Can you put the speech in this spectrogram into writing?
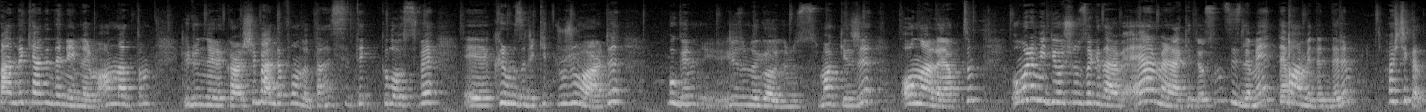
Ben de kendi deneyimlerimi anlattım ürünlere karşı. Ben de fondöten, stick, gloss ve e, kırmızı likit ruju vardı. Bugün yüzümde gördüğünüz makyajı onlarla yaptım. Umarım video hoşunuza gider ve eğer merak ediyorsanız izlemeye devam edin derim. Hoşçakalın.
